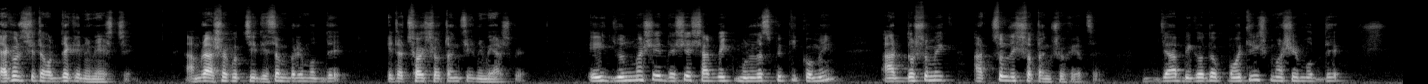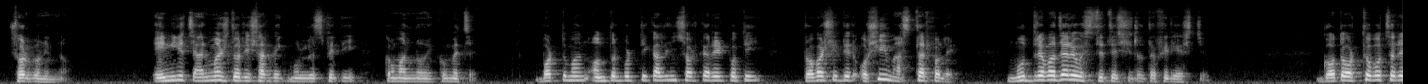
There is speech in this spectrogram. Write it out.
এখন সেটা অর্ধেকে নেমে এসছে। আমরা আশা করছি ডিসেম্বরের মধ্যে এটা ছয় শতাংশে নেমে আসবে। এই জুন মাসে দেশের সার্বিক মূল্যস্ফীতি কমে আট দশমিক আটচল্লিশ শতাংশ হয়েছে, যা বিগত পঁয়ত্রিশ মাসের মধ্যে সর্বনিম্ন। এই নিয়ে চার মাস ধরে সার্বিক মূল্যস্ফীতি ক্রমান্বয়ে কমেছে। বর্তমান অন্তর্বর্তীকালীন সরকারের প্রতি প্রবাসীদের অসীম আস্থার ফলে মুদ্রাবাজারেও স্থিতিশীলতা ফিরে এসছে। গত অর্থ বছরে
